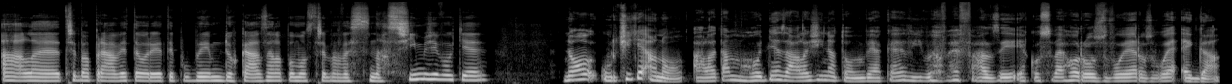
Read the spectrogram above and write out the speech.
ale třeba právě teorie typu by jim dokázala pomoct třeba ve snazším životě? No, určitě ano, ale tam hodně záleží na tom, v jaké vývojové fázi jako svého rozvoje, rozvoje ega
